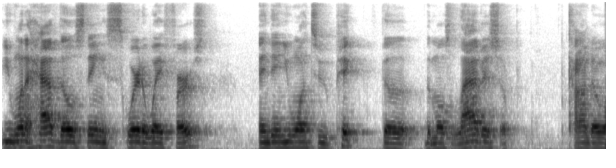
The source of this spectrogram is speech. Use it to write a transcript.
you want to have those things squared away first, and then you want to pick the the most lavish condo,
